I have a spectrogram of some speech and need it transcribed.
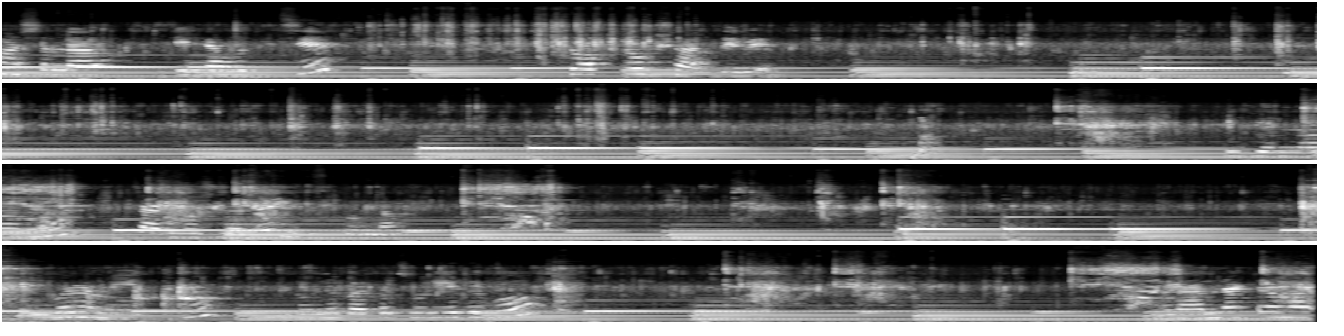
মশলা, যেটা হচ্ছে টক টক স্বাদ দেবে। মশলাটা করলাম। এবার আমি একটু ধনে পাতা ছড়িয়ে দেবো। রান্নাটা আমার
